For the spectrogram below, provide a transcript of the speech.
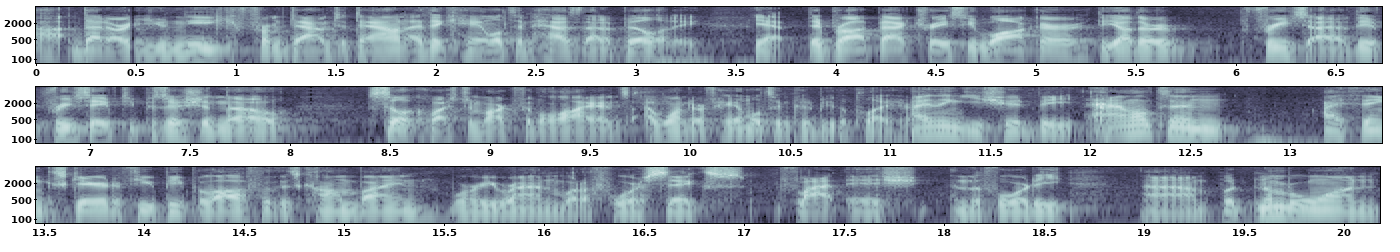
Uh, that are unique from down to down. I think Hamilton has that ability. Yeah. They brought back Tracy Walker. The other free uh, the free safety position though still a question mark for the Lions. I wonder if Hamilton could be the play here. I think he should be. Hamilton, I think, scared a few people off with his combine, where he ran what a four six flat ish in the forty. Um, but number one,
